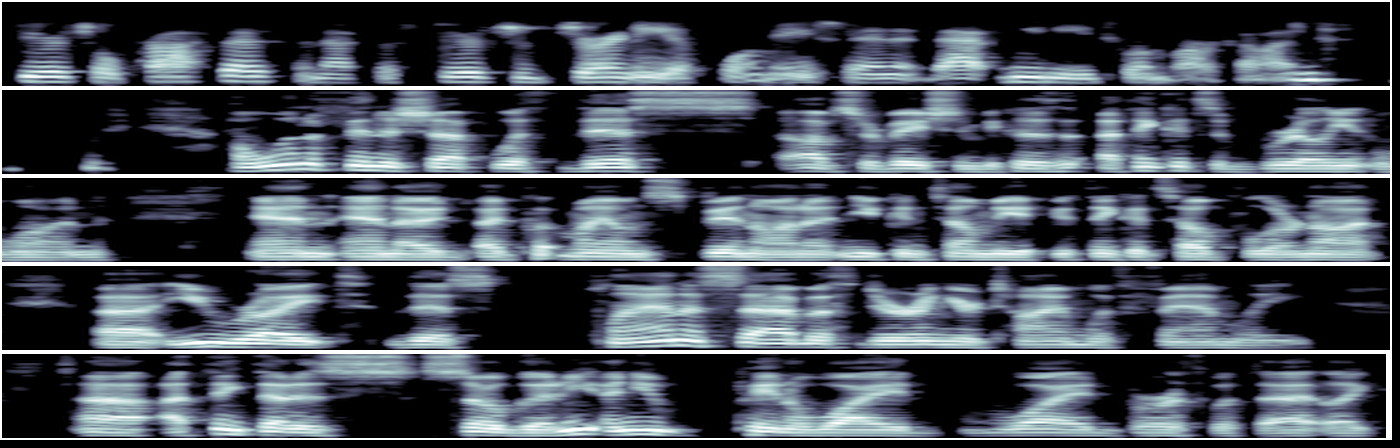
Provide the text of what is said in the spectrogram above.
spiritual process and that's a spiritual journey of formation that we need to embark on. I want to finish up with this observation because I think it's a brilliant one, and and I I put my own spin on it, and you can tell me if you think it's helpful or not. Uh, you write this: plan a Sabbath during your time with family. Uh, I think that is so good, and you, and you paint a wide wide berth with that. Like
